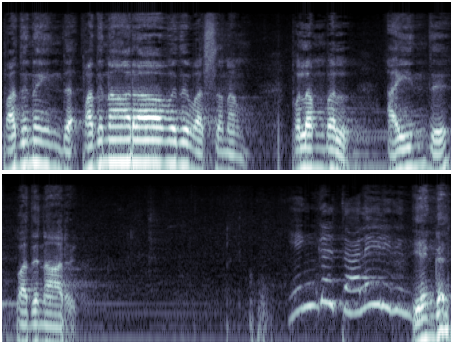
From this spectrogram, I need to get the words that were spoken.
பதினைந்து பதினாறாவது வசனம் புலம்பல் ஐந்து பதினாறு. எங்கள் தலையில் இருந்து எங்கள்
